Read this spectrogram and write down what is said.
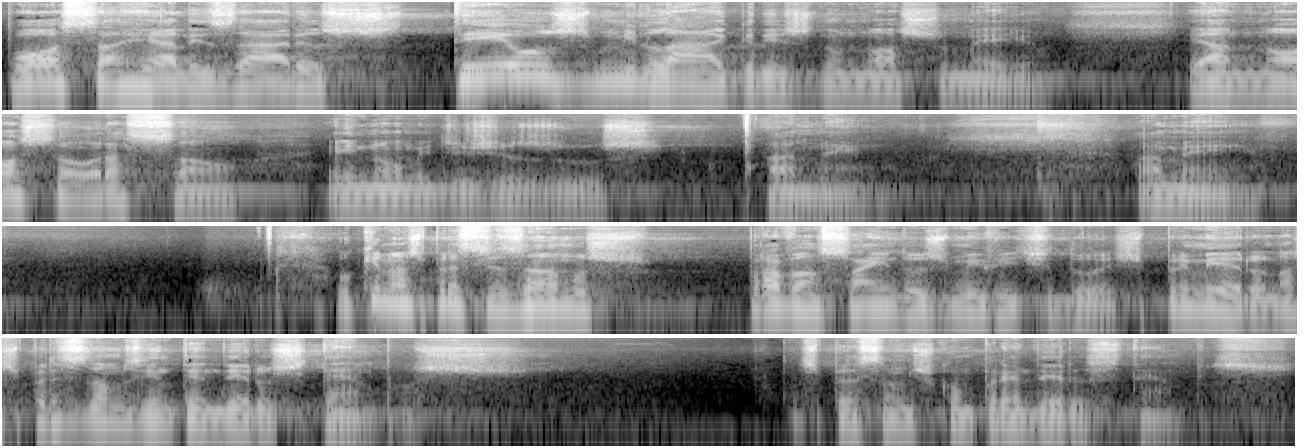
possa realizar os Teus milagres no nosso meio. É a nossa oração, em nome de Jesus. Amém. Amém. O que nós precisamos para avançar em 2022? Primeiro, nós precisamos entender os tempos. Nós precisamos compreender os tempos.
